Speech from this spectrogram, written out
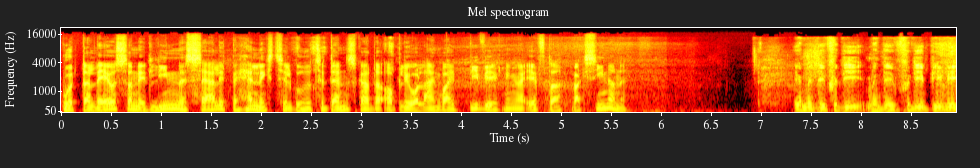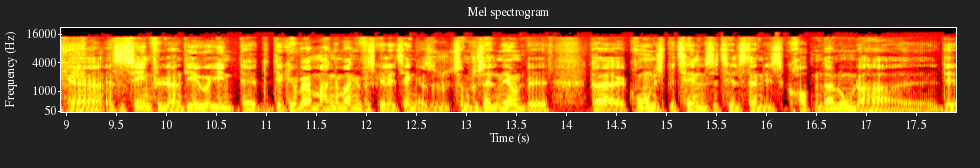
Burde der laves sådan et lignende særligt behandlingstilbud til danskere, der oplever langvarige bivirkninger efter vaccinerne? Jamen det er fordi, men det er fordi bivirkningerne, altså senfølgeren, det er jo en, det, det kan være mange, mange forskellige ting. Altså som du selv nævnte, der er kronisk betændelsetilstand i kroppen. Der er nogen, der har øh, det,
